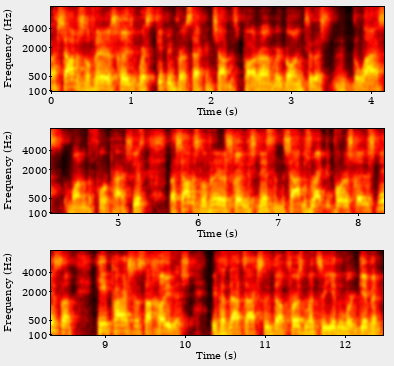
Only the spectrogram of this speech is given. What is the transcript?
we're skipping for a second Shabbos Para, and we're going to the, the last one of the four parashas. The Shabbos right before Rosh Nisan, he parashas HaChodesh, because that's actually the first mitzvah Yidden were given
